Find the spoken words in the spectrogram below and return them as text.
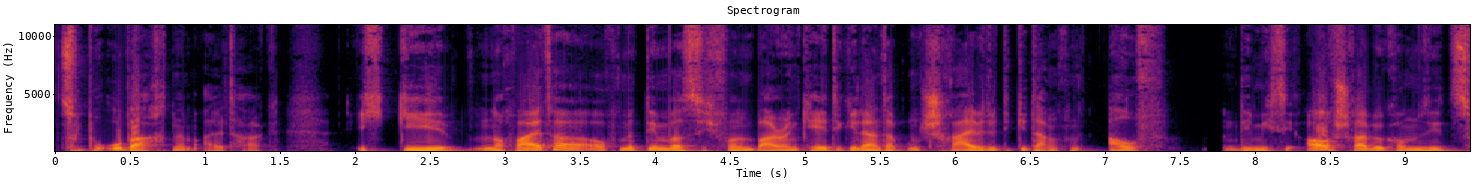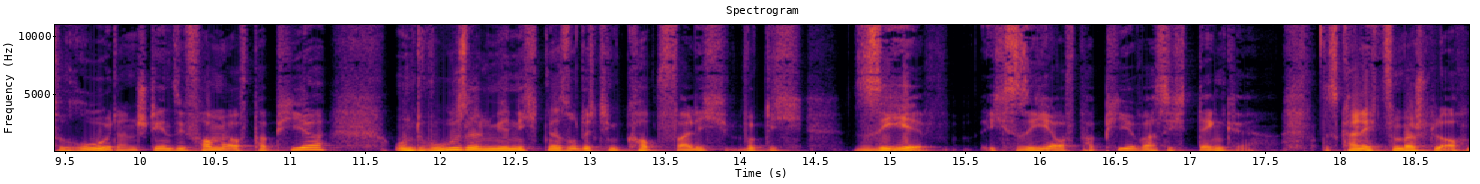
zu beobachten im Alltag. Ich gehe noch weiter auch mit dem, was ich von Byron Katie gelernt habe und schreibe die Gedanken auf indem ich sie aufschreibe, kommen sie zur Ruhe. Dann stehen sie vor mir auf Papier und wuseln mir nicht mehr so durch den Kopf, weil ich wirklich sehe, ich sehe auf Papier, was ich denke. Das kann ich zum Beispiel auch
